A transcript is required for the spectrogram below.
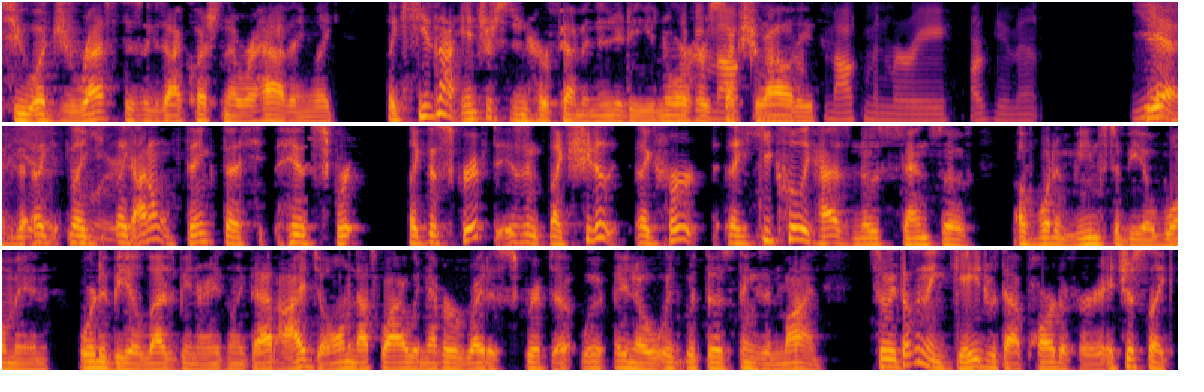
to address this exact question that we're having like like he's not interested in her femininity nor like her Malcolm- sexuality Malcolm and Marie argument. yeah, exactly like like similar, like yeah. i don't think that his script like the script isn't like she does like her like he clearly has no sense of of what it means to be a woman or to be a lesbian or anything like that i don't and that's why i would never write a script uh, you know with, with those things in mind so it doesn't engage with that part of her it's just like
